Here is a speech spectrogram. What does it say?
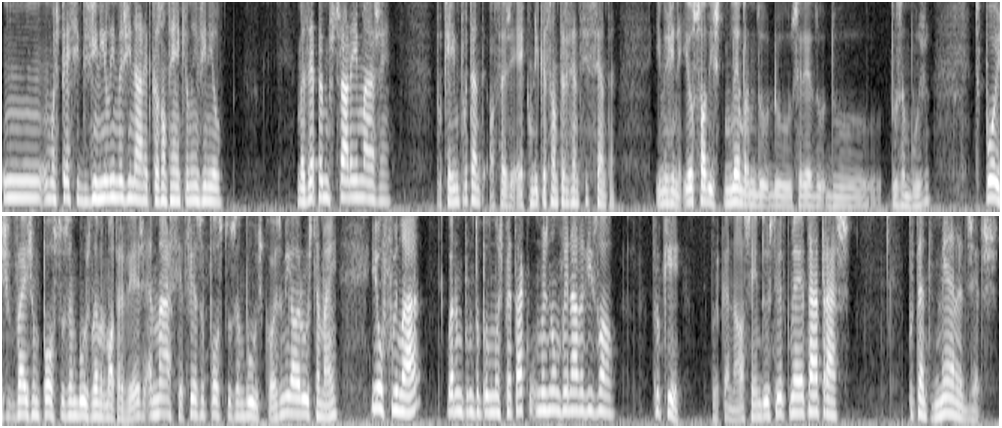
um, uma espécie de vinil imaginário, porque eles não têm aquilo em vinil. Mas é para mostrar a imagem, porque é importante, ou seja, é a comunicação 360. Imagina, eu só disto me lembro-me do, do, CD do, do, do Zambujo, depois vejo um post do Zambujo, lembro-me outra vez, a Márcia fez o post do Zambujo, coisa, o Miguel Araújo também, eu fui lá, agora me perguntou pelo meu espetáculo, mas não veio nada visual. Porquê? Porque a nossa indústria de comédia está atrás. Portanto, managers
